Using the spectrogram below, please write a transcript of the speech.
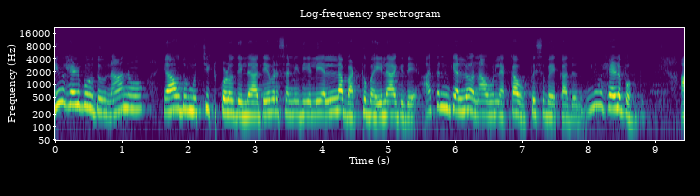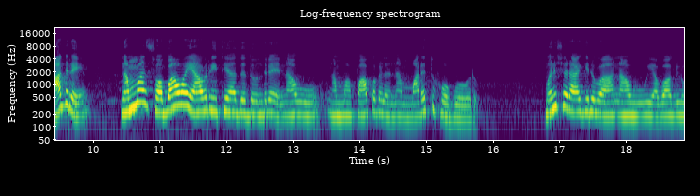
ನೀವು ಹೇಳ್ಬೋದು, ನಾನು ಯಾವುದು ಮುಚ್ಚಿಟ್ಕೊಳ್ಳೋದಿಲ್ಲ, ದೇವರ ಸನ್ನಿಧಿಯಲ್ಲಿ ಎಲ್ಲ ಬಟ್ಟು ಬಯಲಾಗಿದೆ ಆತನಿಗೆಲ್ಲೋ ನಾವು ಲೆಕ್ಕ ಒಪ್ಪಿಸಬೇಕಾದದ್ದು, ನೀವು ಹೇಳಬಹುದು. ಆದರೆ ನಮ್ಮ ಸ್ವಭಾವ ಯಾವ ರೀತಿಯಾದದ್ದು ಅಂದರೆ, ನಾವು ನಮ್ಮ ಪಾಪಗಳನ್ನು ಮರೆತು ಹೋಗುವವರು. ಮನುಷ್ಯರಾಗಿರುವ ನಾವು ಯಾವಾಗಲೂ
